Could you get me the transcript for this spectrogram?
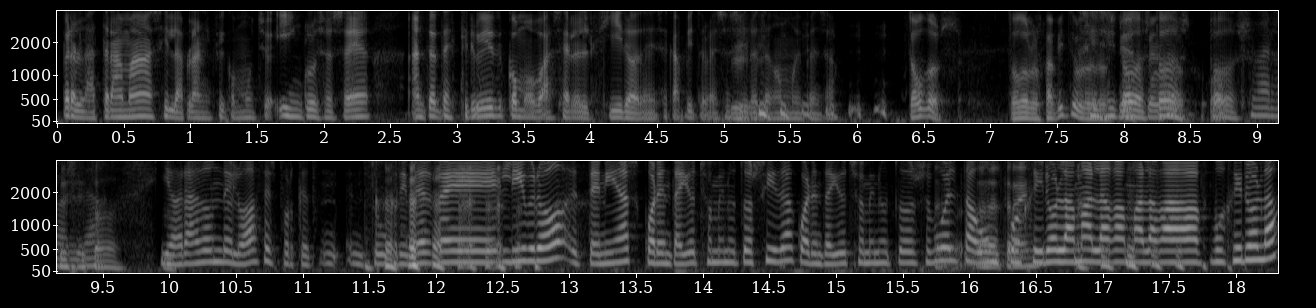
Pero la trama sí la planifico mucho. Incluso sé, antes de escribir, cómo va a ser el giro de ese capítulo. Eso sí lo tengo muy pensado. Todos, todos los capítulos. Sí, los sí, todos, todos, todos. Qué Sí, sí, barbaridad. todos. ¿Y ahora dónde lo haces? Porque en tu primer eh, libro tenías 48 minutos ida, 48 minutos vuelta, un. Fuengirola, Málaga, Málaga, Fuengirola,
